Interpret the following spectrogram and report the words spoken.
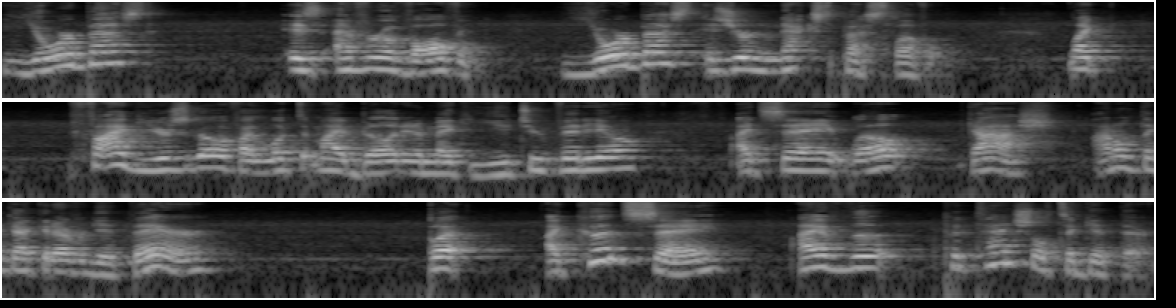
Your best is ever evolving. Your best is your next best level. Like five years ago, if I looked at my ability to make a YouTube video, I'd say, well, gosh, I don't think I could ever get there. But I could say I have the potential to get there.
